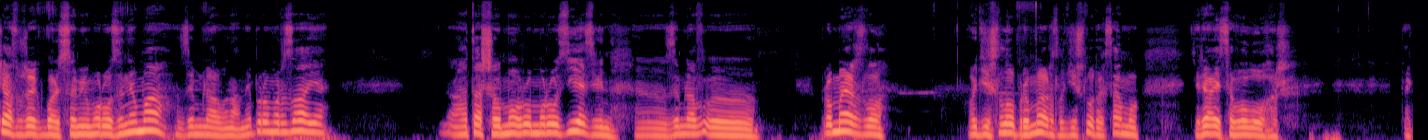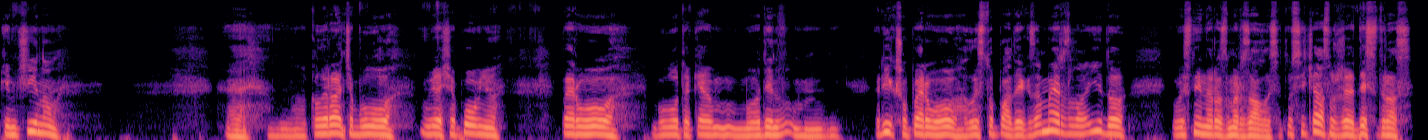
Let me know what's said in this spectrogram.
час вже, як бачиш, самі морози нема, земля вона не промерзає. А та, що мороз є, він, е, земля е, промерзло, одійшло, промерзло, дійшло, так само теряється волога ж. Таким чином, е, ну, коли раніше було, ну я ще пам'ятаю, першого було таке один рік, що 1 листопада як замерзло і до весни не розмерзалося, то зараз вже 10 разів,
